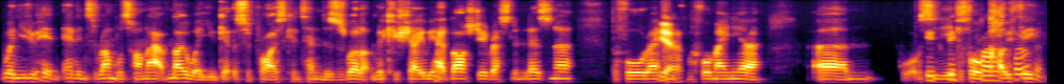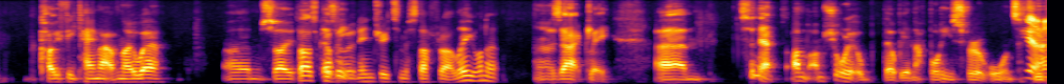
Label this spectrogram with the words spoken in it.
when you do head, head into Rumble time out of nowhere, you get the surprise contenders as well, like Ricochet we had last year wrestling Lesnar before um, Yeah. before Mania. Um, obviously the year before Kofi. wouldn't Kofi came out of nowhere. Um, so That's because of an injury to Mustafa Ali, wasn't it? exactly. Um, so yeah, I'm, I'm sure it'll there'll be enough bodies for Orton to Yeah, feud I,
